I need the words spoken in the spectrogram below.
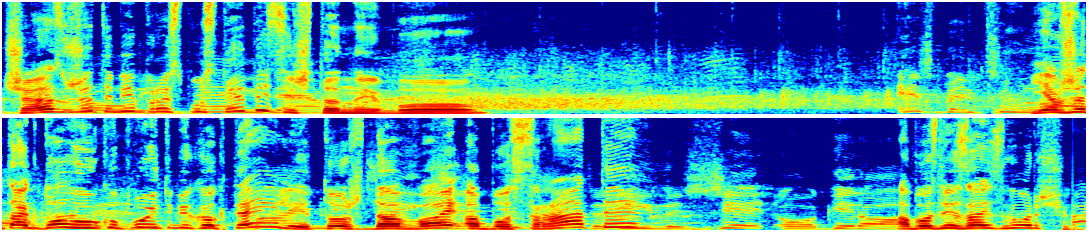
Час вже тобі приспустити ці штани, бо я вже так довго купую тобі коктейлі, тож давай або срати, або злізай з горщика.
